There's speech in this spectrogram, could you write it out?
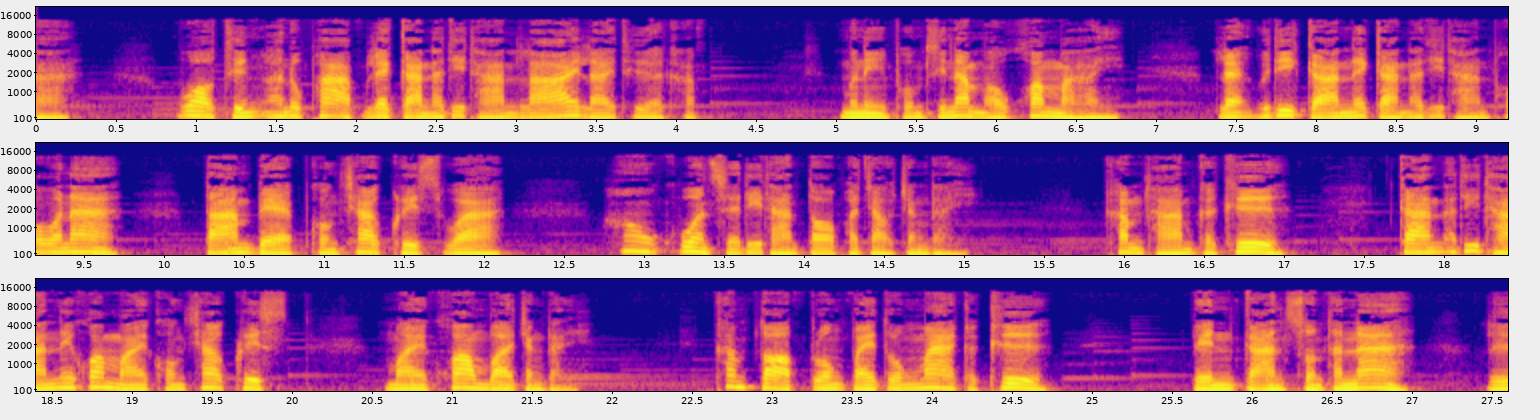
นา ว่าถึงอนุภาพและการอธิษฐานหลายหลายเทือครับมื่อนี้ผมสินำเอาความหมาย และวิธีการในการอธิษฐานภาวนาตามแบบของชาวคริสต์ว่าเฮ้าควรเสียอธิษฐานต่อพระเจ้าจังใดคำถามก็คือ การอธิษฐานในความหมายของชาวคริสต์หมายความว่าจังใดคำตอบตรงไปตรงมากก็คือ เป็นการสนทนาหรือ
